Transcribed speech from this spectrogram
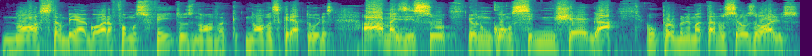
nós também agora fomos feitos nova, novas criaturas. Ah, mas isso eu não consigo enxergar. O problema está nos seus olhos.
